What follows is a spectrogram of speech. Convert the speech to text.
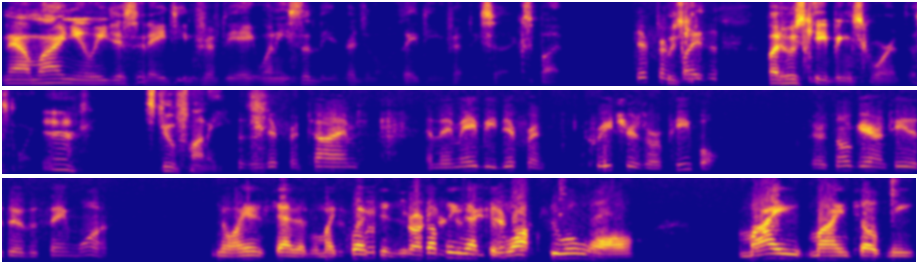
Now, mind you, he just said 1858 when he said the original was 1856. But different Who's places but who's keeping score at this point? Yeah. It's too funny. in different times, and they may be different creatures or people. There's no guarantee that they're the same one. No, I understand that, but my The question is, if something could that could different. walk through a wall, my mind tells me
